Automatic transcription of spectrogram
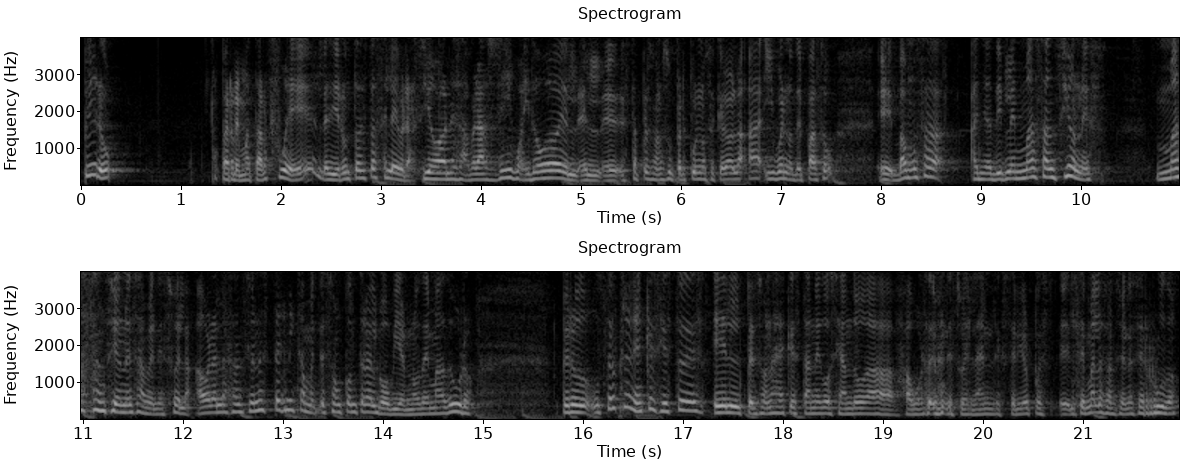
Pero para rematar fue, le dieron todas estas celebraciones, abrazos, y Guaidó, esta persona súper cool, no sé qué habla. Ah, y bueno, de paso, eh, vamos a añadirle más sanciones, más sanciones a Venezuela. Ahora, las sanciones técnicamente son contra el gobierno de Maduro. Pero ustedes creerían que si esto es el personaje que está negociando a favor de Venezuela en el exterior, pues el tema de las sanciones es rudo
